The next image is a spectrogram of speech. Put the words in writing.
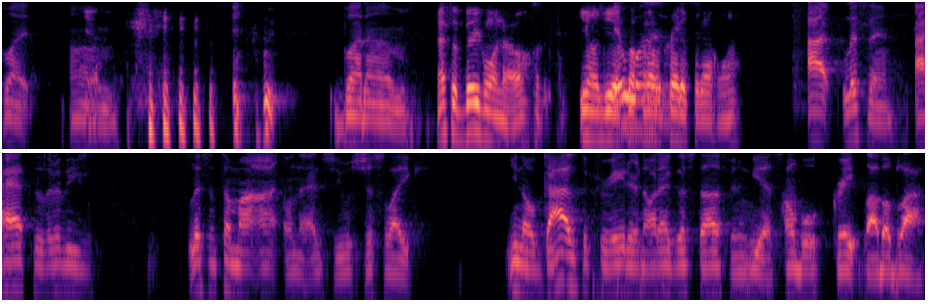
But um, yeah. but um, that's a big one though. You don't give yourself no credit for that one. I listen. I had to literally listen to my aunt on that, and she was just like, you know, God's the creator and all that good stuff, and yes, humble, great, blah blah blah.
